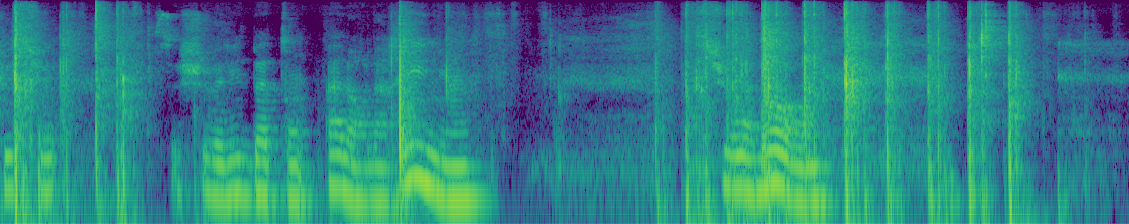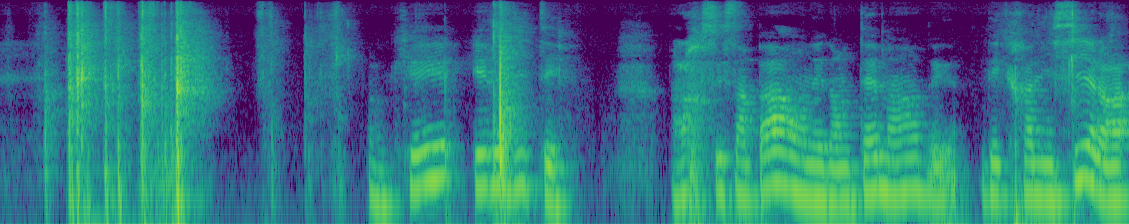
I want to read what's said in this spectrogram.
plus chevalier de bâton. Alors, la réunion sur la mort. Ok, hérédité. Alors, c'est sympa, on est dans le thème hein, des, crânes ici. Alors,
